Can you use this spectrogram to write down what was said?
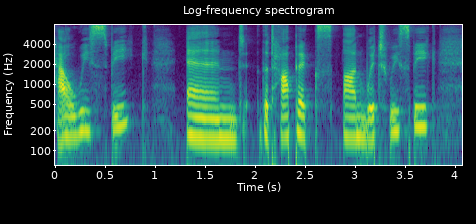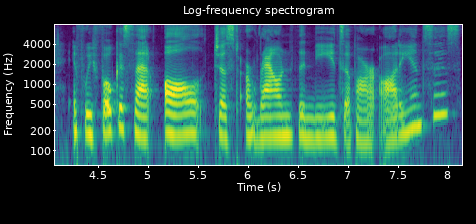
how we speak and the topics on which we speak, if we focus that all just around the needs of our audiences,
